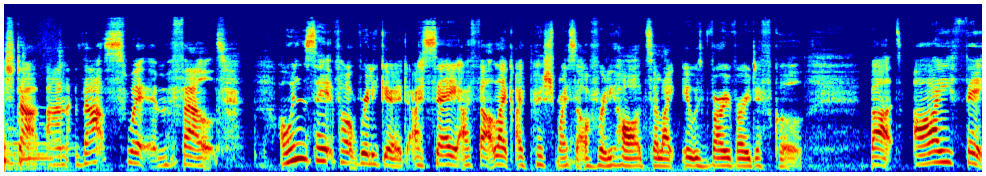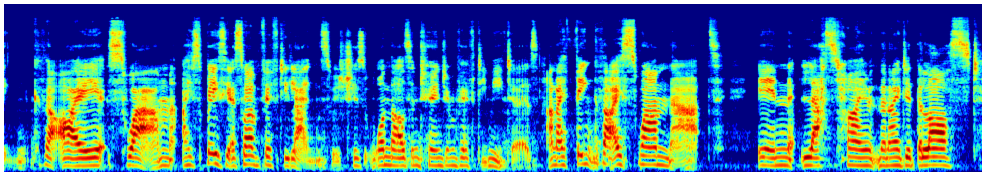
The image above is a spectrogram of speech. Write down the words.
Finished up and that swim felt I wouldn't say it felt really good. I say I felt like I pushed myself really hard. So like it was very, very difficult. But I think that I swam, I basically I swam 50 lengths, which is 1,250 meters. And I think that I swam that in less time than I did the last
